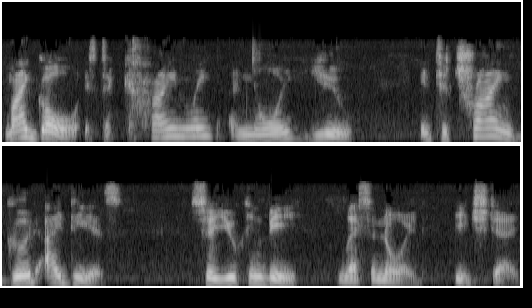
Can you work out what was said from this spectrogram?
My goal is to kindly annoy you into trying good ideas so you can be less annoyed each day.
